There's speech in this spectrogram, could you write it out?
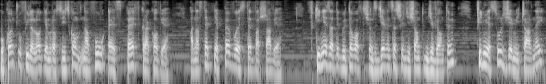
Ukończył filologię rosyjską na WSP w Krakowie, a następnie PWST w Warszawie. W kinie zadebiutował w 1969 w filmie Sól Ziemi Czarnej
